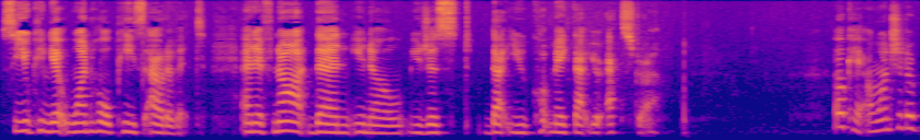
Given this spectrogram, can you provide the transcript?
so you can get one whole piece out of it. And if not, then, you know, you just, that you make that your extra. Okay, I want you to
